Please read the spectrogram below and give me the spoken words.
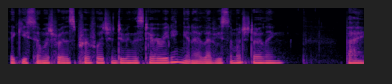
Thank you so much for this privilege in doing this tarot reading, and I love you so much, darling. Bye.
